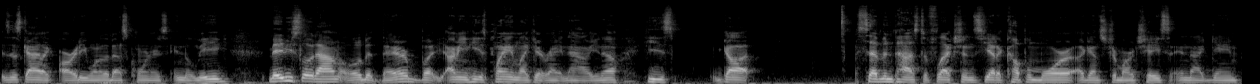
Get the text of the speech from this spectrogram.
is this guy like already one of the best corners in the league? Maybe slow down a little bit there, but I mean he's playing like it right now, you know? He's got seven pass deflections. He had a couple more against Ja'Marr Chase in that game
